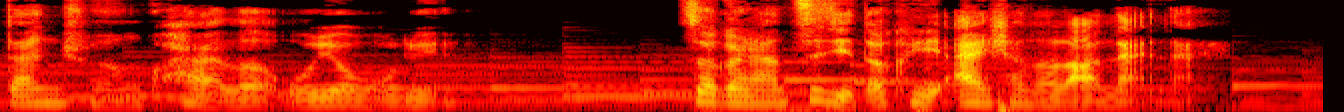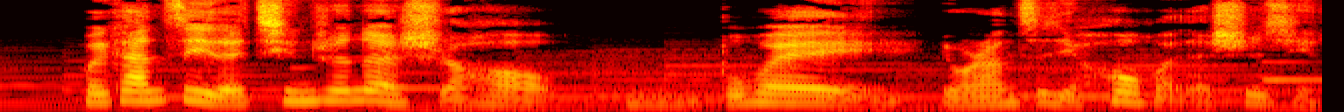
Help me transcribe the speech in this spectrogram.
单纯快乐、无忧无虑，做个让自己都可以爱上的老奶奶。回看自己的青春的时候，嗯，不会有让自己后悔的事情，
